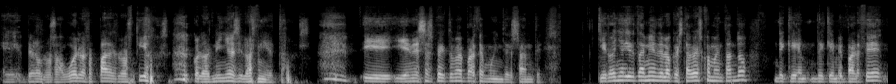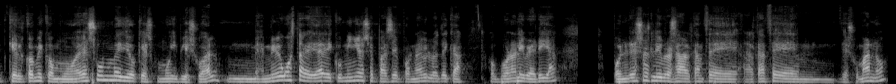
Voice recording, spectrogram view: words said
eh, pero los abuelos, los padres, los tíos, con los niños y los nietos. Y, y en ese aspecto me parece muy interesante. Quiero añadir también de lo que estabas comentando, de que, de que me parece que el cómic, como es un medio que es muy visual, mm, a mí me gusta la idea de que un niño se pase por una biblioteca o por una librería, poner esos libros al alcance, al alcance mm, de su mano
